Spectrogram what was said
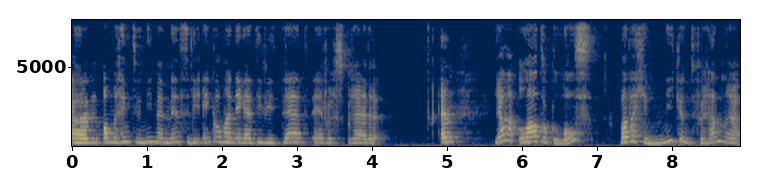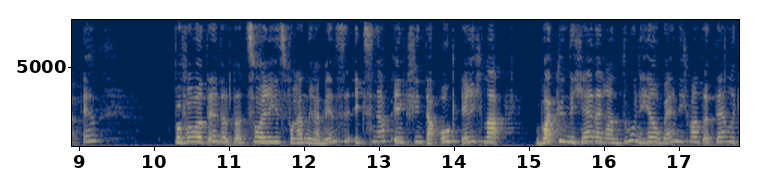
uh, omringt u niet met mensen die enkel maar negativiteit verspreiden. En ja, laat ook los wat dat je niet kunt veranderen. Hè. Bijvoorbeeld hè, dat, dat zo erg is voor andere mensen. Ik snap en ik vind dat ook erg, maar wat kun jij daaraan doen? Heel weinig, want uiteindelijk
